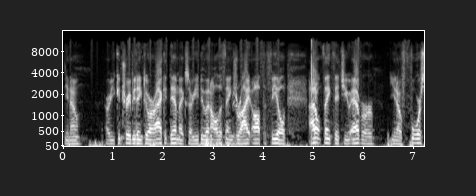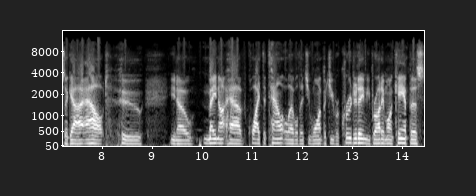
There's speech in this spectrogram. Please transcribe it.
you know, are you contributing to our academics? Are you doing all the things right off the field? I don't think that you ever, you know, force a guy out who, you know, may not have quite the talent level that you want, but you recruited him, you brought him on campus.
